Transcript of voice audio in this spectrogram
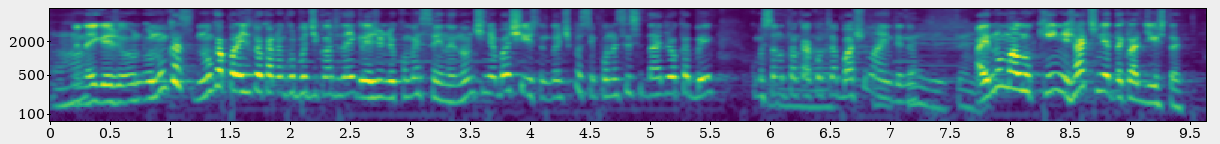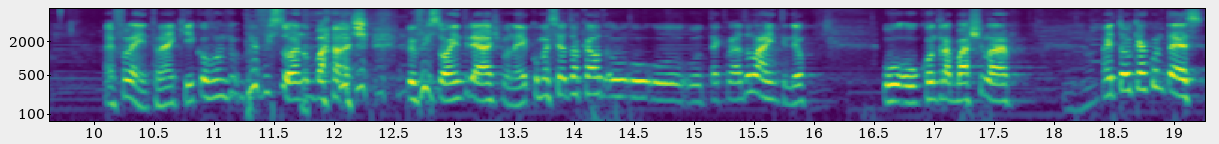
Uhum. Na igreja. Eu, eu, nunca, nunca parei de tocar no grupo de canto da igreja onde eu comecei, né? Não tinha baixista. Então, tipo assim, por necessidade eu acabei começando a tocar ah, contrabaixo lá, entendeu? Entendi, entendi. Aí no Maluquinho já tinha tecladista. Aí eu falei, então é aqui que eu vou me aperfeiçoar no baixo. aperfeiçoar entre aspas, né? Aí comecei a tocar o, o, o, teclado lá, entendeu? o, o contrabaixo lá. Uhum. Aí, então o que acontece?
